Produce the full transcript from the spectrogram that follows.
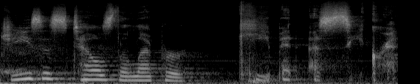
Jesus tells the leper, Keep it a secret.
